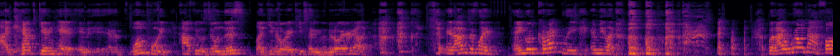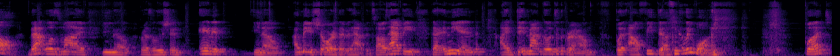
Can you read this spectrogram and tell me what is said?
I kept getting hit. And at one point, Alfie was doing this, like, you know, where he keeps hitting the middle area, like, and I'm just like, angled correctly and be like, but I will not fall. That was my, you know, resolution. And it, you know, I made sure that it happened. So I was happy that in the end, I did not go to the ground, but Alfie definitely won. but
